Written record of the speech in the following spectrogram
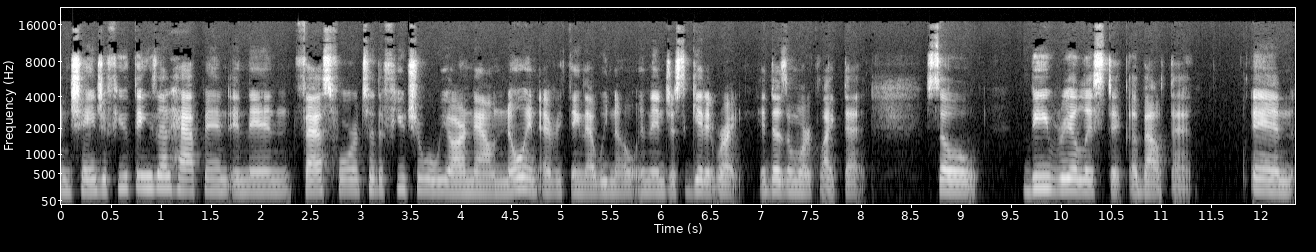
and change a few things that happened and then fast forward to the future where we are now, knowing everything that we know and then just get it right. It doesn't work like that. So be realistic about that. And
